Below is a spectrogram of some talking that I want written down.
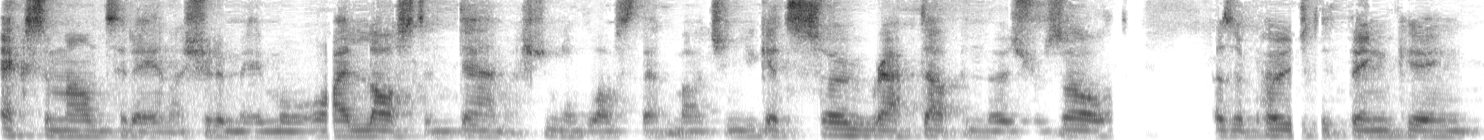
X amount today and I should have made more, or I lost and damn, I shouldn't have lost that much. And you get so wrapped up in those results as opposed to thinking,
